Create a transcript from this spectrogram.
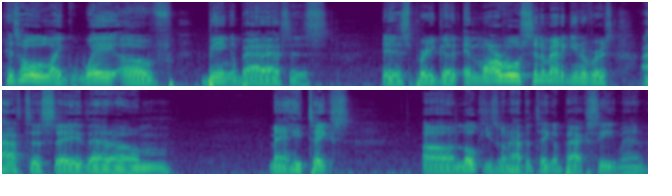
his whole like way of being a badass is is pretty good. In Marvel Cinematic Universe, I have to say that um man, he takes uh Loki's gonna have to take a back seat, man.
